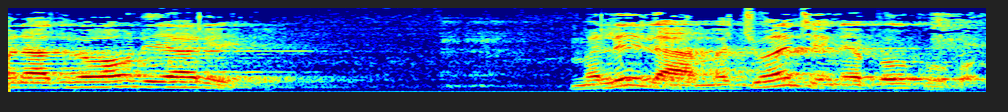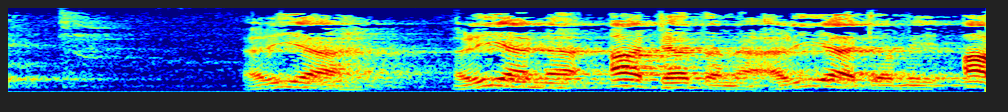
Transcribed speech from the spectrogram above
မနာသူတော်ကောင်းတရားတွေမလိလာမကျွမ်းကျင်တဲ့ပုဂ္ဂိုလ်ပေါ့အရိယာအရိယာနာအဒတနာအရိယဓမေအ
